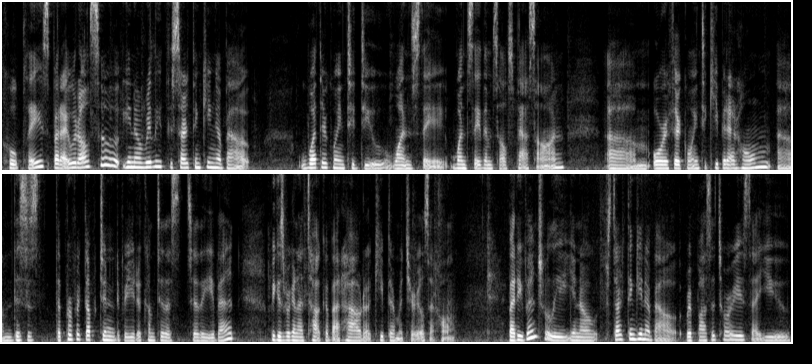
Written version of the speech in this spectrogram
cool place. But I would also, you know, really start thinking about what they're going to do once they once they themselves pass on. Um, or if they're going to keep it at home, um, this is the perfect opportunity for you to come to this to the event because we're going to talk about how to keep their materials at home. But eventually, you know, start thinking about repositories that you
